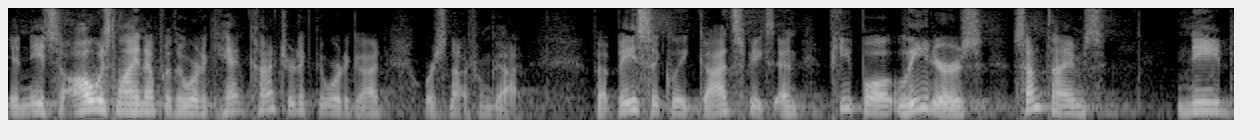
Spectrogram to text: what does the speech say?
it needs to always line up with the Word. It can't contradict the Word of God or it's not from God. But basically, God speaks. And people, leaders, sometimes need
